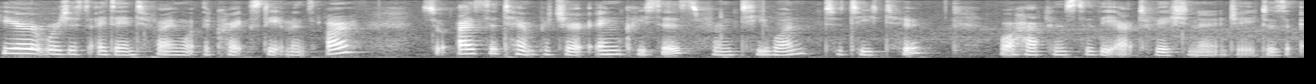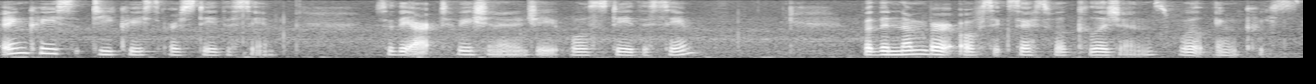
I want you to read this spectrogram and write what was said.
Here we're just identifying what the correct statements are. So as the temperature increases from T1 to T2, what happens to the activation energy? Does it increase, decrease, or stay the same? So the activation energy will stay the same, but the number of successful collisions will increase.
